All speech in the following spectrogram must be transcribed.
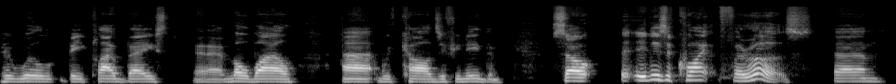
who will be cloud-based, uh, mobile, uh, with cards if you need them. So it is a quite for us. Um,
